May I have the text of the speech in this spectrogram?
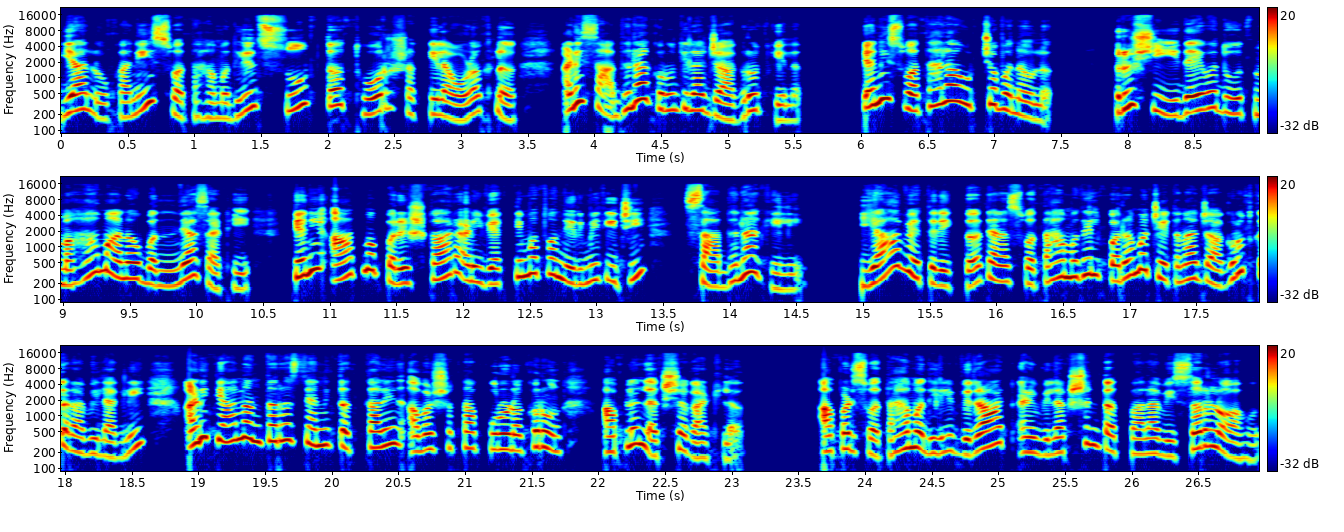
या लोकांनी स्वतःमधील सुप्त थोर शक्तीला ओळखलं आणि साधना करून तिला जागृत केलं. त्यांनी स्वतःला उच्च बनवलं. ऋषी देवदूत महामानव बनण्यासाठी त्यांनी आत्मपरिष्कार आणि व्यक्तिमत्व निर्मितीची साधना केली. या व्यतिरिक्त त्यांना स्वतःमधील परमचेतना जागृत करावी लागली आणि त्यानंतरच त्यांनी तत्कालीन आवश्यकता पूर्ण करून आपलं लक्ष गाठलं. आपण स्वतःमधील विराट आणि विलक्षण तत्वाला विसरलो आहोत.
